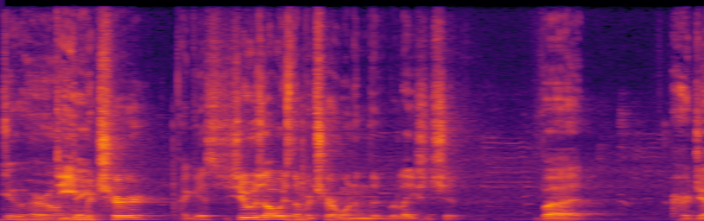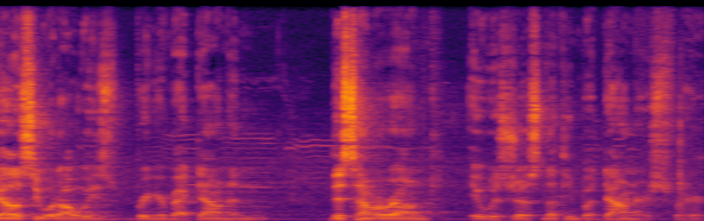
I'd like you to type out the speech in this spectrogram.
Do her own thing. demature. I guess she was always the mature one in the relationship, but her jealousy would always bring her back down. And this time around, it was just nothing but downers for her.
